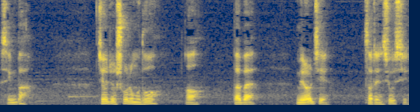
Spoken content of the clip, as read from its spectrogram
行吧，今天就说这么多啊，拜拜，明儿见，早点休息。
